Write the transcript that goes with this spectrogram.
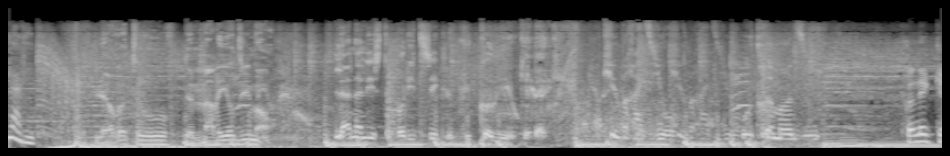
Le retour de Mario Dumont, l'analyste politique le plus connu au Québec. Cube Radio. Autrement dit. Chronique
